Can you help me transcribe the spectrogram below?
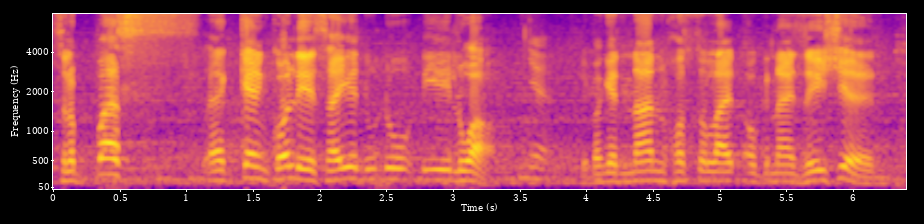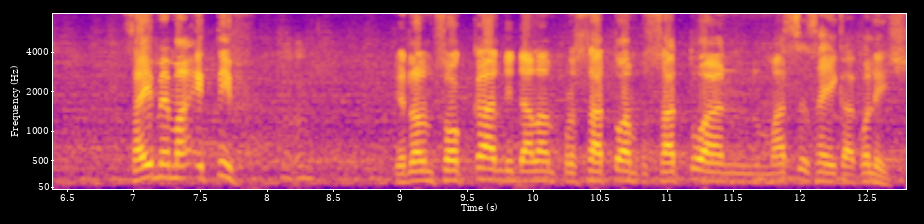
Selepas second college saya duduk di luar. Ya. Dia panggil non-hostile organisation. Saya memang aktif di dalam sokan, di dalam persatuan-persatuan masa saya kat college.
